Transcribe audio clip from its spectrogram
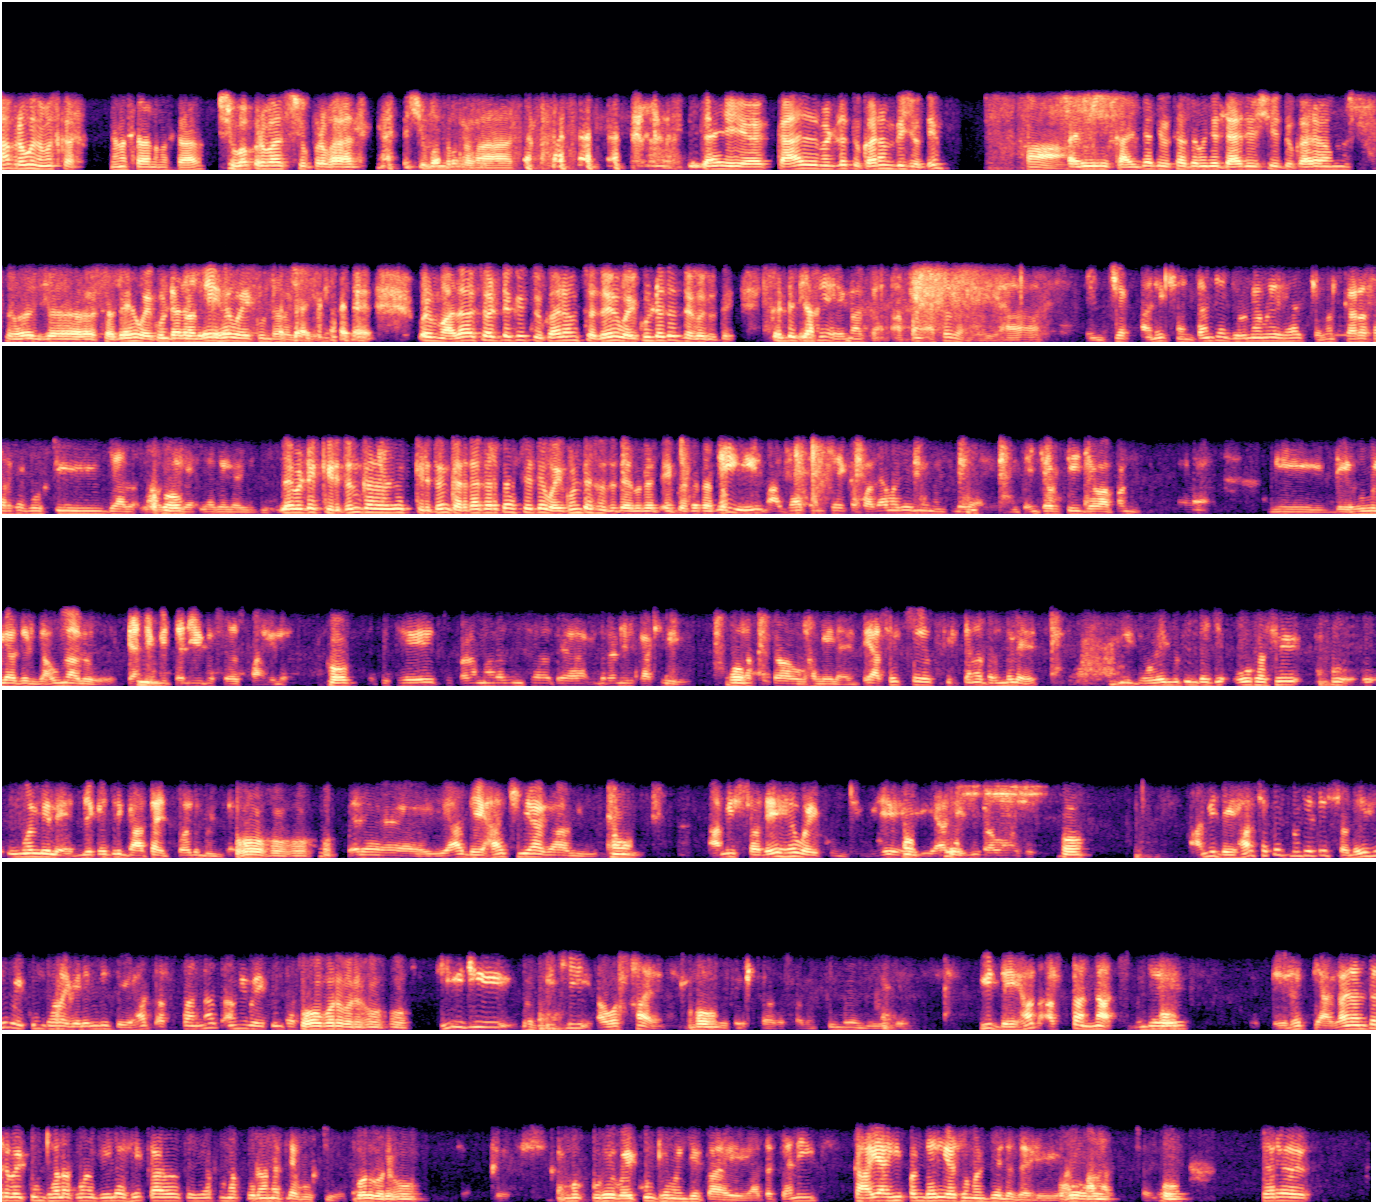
हा प्रभू नमस्कार. नमस्कार नमस्कार. शुभप्रभात सुप्रभात. शुभप्रभात. नाही, अ, काल म्हटलं तुकाराम बीज होते. हा. आणि कालच्या दिवसाचं म्हणजे त्या दिवशी तुकाराम सहज सदैव वैकुंठाला वैकुंठाला. पण मला असं वाटतं की तुकाराम सदैव वैकुंठातच जगत होते. कारण ते आपण असं झालं ह्या यांच्या अनेक संतांच्या जीवनामुळे ह्या चमत्कारासारख्या गोष्टी ज्या हो. लागलेल्या- ते कीर्तन करत कीर्तन करता करताच ते वैकुंठच होते एक नाही माझ्या त्यांच्या एका पदामध्ये मी म्हटलेलं आहे. त्यांच्यावरती जेव्हा आपण मी देहूला जर जाऊन आलो त्या निमित्ताने सहज पाहिलं. हो. तिथे तुकाराम महाराजांच्या त्या इंद्राणी काठी हो. त्याला आहे. ते असेच कीर्तनात रंगले आहेत. आणि डोळे मिटून त्याचे ओठ असे उमललेले आहेत. जे काहीतरी गातायत पद म्हणतात. हो हो हो हो. तर या देहाची या गावी आम्ही सदेह वैकुंठी. म्हणजे या देही गावामध्ये. आम्ही देहासकट म्हणजे ते सदैह वैकुंठाला गेले. म्हणजे देहात असतानाच आम्ही वैकुंठात हो बरोबर हो हो. ही जी भक्तीची अवस्था आहे हो. श्रेष्ठ अवस्था भक्तीमुळे मिळते. ही देहात असतानाच हो. म्हणजे देह त्यागानंतर वैकुंठाला कोण गेलं हे काय होतं? या पुन्हा पुराणातल्या गोष्टी होत्या. बरोबर. हो. मग पुढे वैकुंठ म्हणजे काय? आता त्यांनी काया ही पंढरी असं म्हटलेलंच आहे. हो, हो. हो तर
